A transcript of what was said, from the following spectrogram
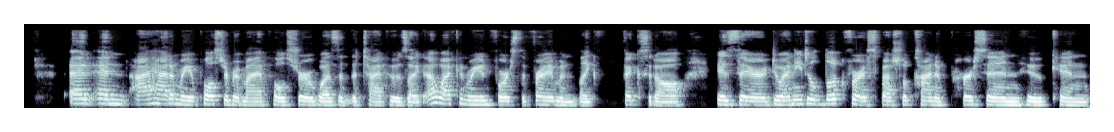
and and I had them reupholstered, but my upholsterer wasn't the type who was like, "Oh, I can reinforce the frame and like fix it all." Is there? Do I need to look for a special kind of person who can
